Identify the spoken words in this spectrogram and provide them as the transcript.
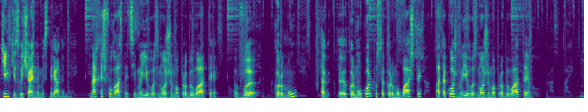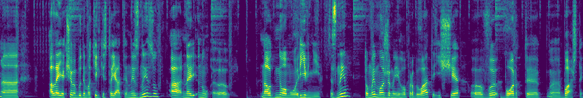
тільки звичайними снарядами. На хеш-фугасниці ми його зможемо пробивати в корму, так, е, корму корпуса, корму башти, а також ми його зможемо пробивати. Е, але якщо ми будемо тільки стояти не знизу, а на, ну, е, на одному рівні з ним, то ми можемо його пробивати іще в борт башти.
